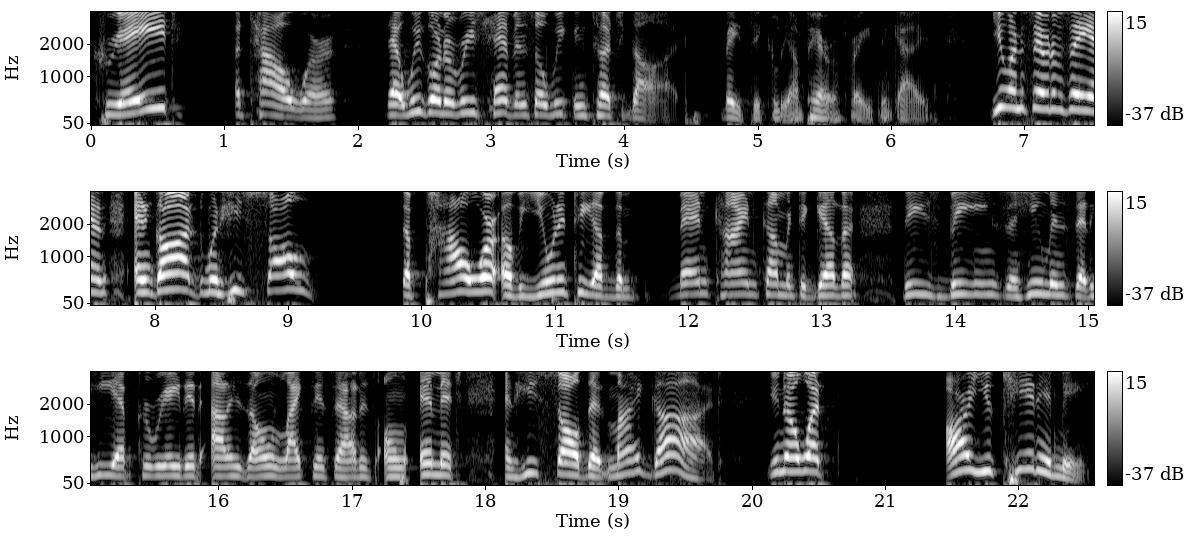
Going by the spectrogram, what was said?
create a tower that we're going to reach heaven so we can touch god basically i'm paraphrasing guys. You understand what i'm saying? And god when he saw the power of unity of the mankind coming together these beings and humans that he have created out of his own likeness out of his own image and he saw that my god you know what? Are you kidding me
